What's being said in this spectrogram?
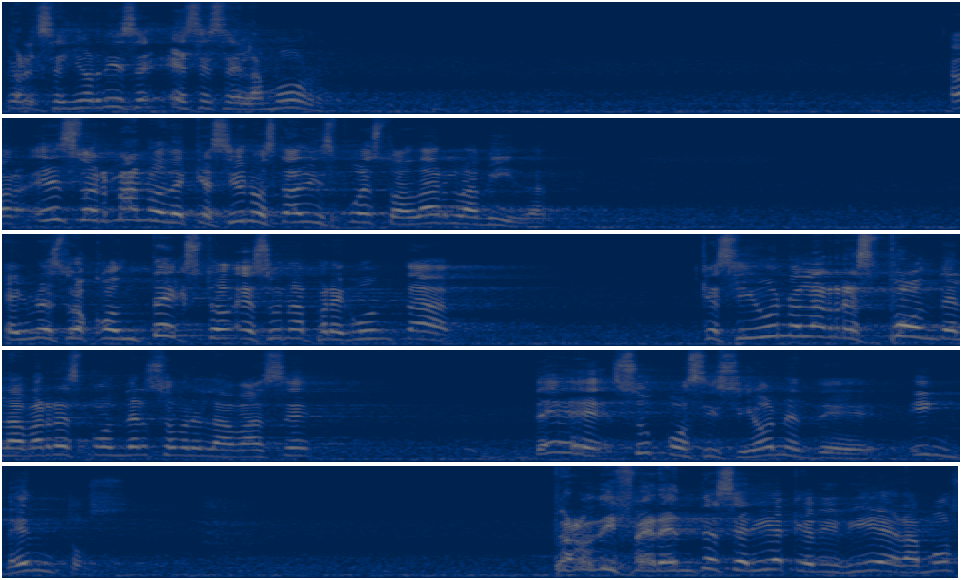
Pero el Señor dice, ese es el amor. Ahora, eso hermano de que si uno está dispuesto a dar la vida, en nuestro contexto es una pregunta que si uno la responde, la va a responder sobre la base de suposiciones, de inventos. Pero diferente sería que viviéramos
